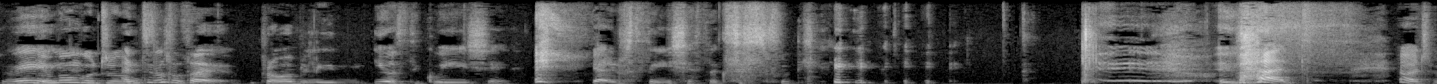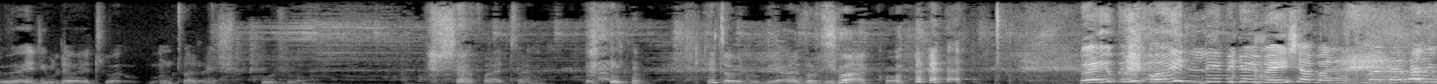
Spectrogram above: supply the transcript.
Ni Mungu tu. until sasa probably hiyo siku iishe. Tusiishe ishe successfully. But watu weni ule watu mtu anashukuru. Shapata hata urumia wazazi wako. Ipo hii video imeisha bana. Ni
